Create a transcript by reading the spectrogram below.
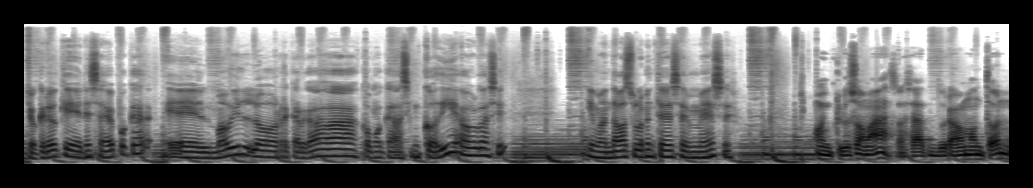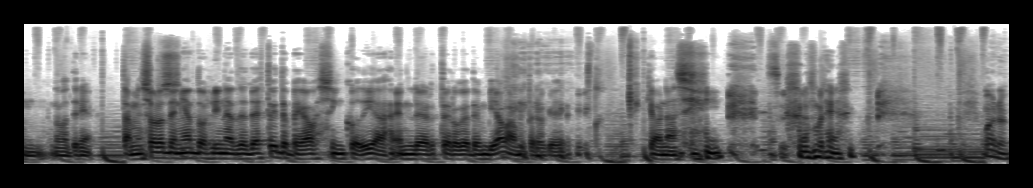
Yo creo que en esa época el móvil lo recargaba como cada cinco días o algo así y mandaba solamente SMS. O incluso más, o sea, duraba un montón la batería. También solo tenías dos líneas de texto y te pegabas cinco días en leerte lo que te enviaban, pero que, que aún así, Sí. hombre, Bueno,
